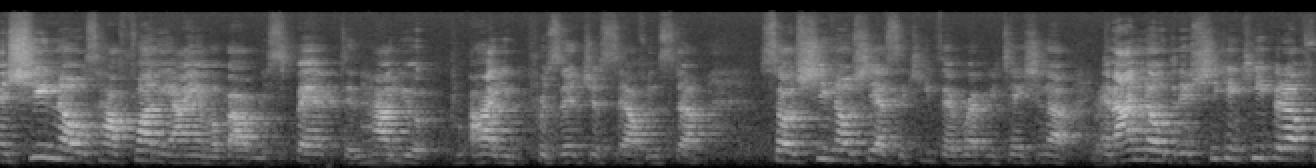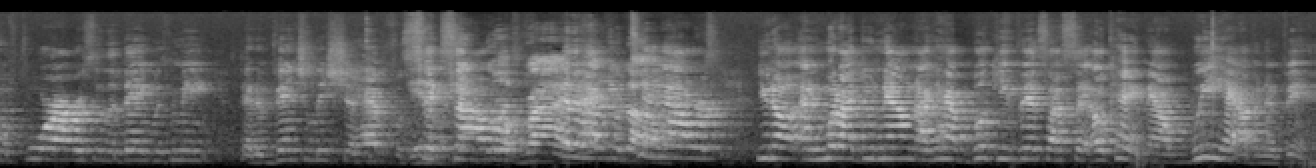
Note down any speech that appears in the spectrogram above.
and she knows how funny I am about respect and how you, how you present yourself and stuff. So she knows she has to keep that reputation up. And I know that if she can keep it up for four hours of the day with me, that eventually she'll have it for It'll six keep hours. right, It'll have you it for go. ten hours. You know, and what I do now, and I have book events, I say, okay, now we have an event.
